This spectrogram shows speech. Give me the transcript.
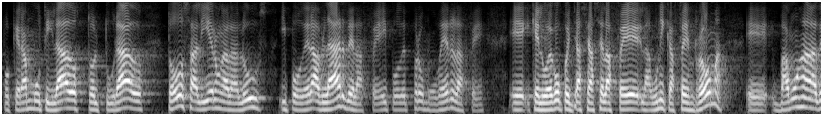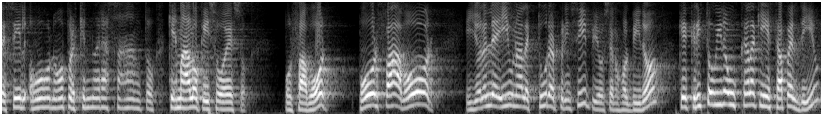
porque eran mutilados, torturados. Todos salieron a la luz y poder hablar de la fe y poder promover la fe. Eh, que luego pues ya se hace la fe, la única fe en Roma. Eh, vamos a decir, oh no, pero es que él no era santo, qué malo que hizo eso. Por favor, por favor, y yo les leí una lectura al principio, se nos olvidó que Cristo vino a buscar a quien está perdido,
